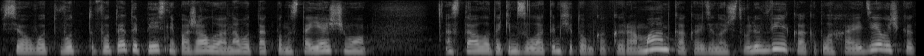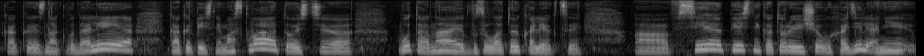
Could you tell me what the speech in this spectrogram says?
Все, вот, вот, вот эта песня, пожалуй, она вот так по-настоящему стала таким золотым хитом, как и «Роман», как и «Одиночество любви», как и «Плохая девочка», как и «Знак Водолея», как и песня «Москва». То есть э, вот она и в золотой коллекции. А все песни, которые еще выходили, они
